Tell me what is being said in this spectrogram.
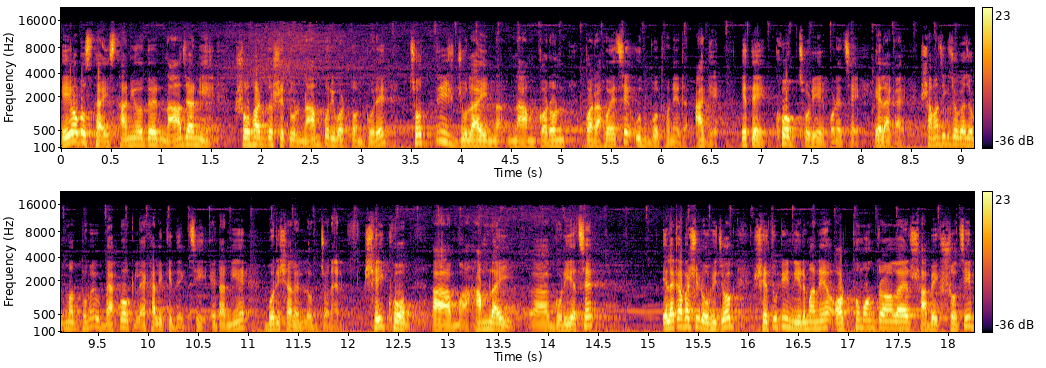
এই অবস্থায় স্থানীয়দের না জানিয়ে সৌহার্দ্য সেতুর নাম পরিবর্তন করে ছত্রিশ জুলাই নামকরণ করা হয়েছে উদ্বোধনের আগে। এতে ক্ষোভ ছড়িয়ে পড়েছে এলাকায়। সামাজিক যোগাযোগ মাধ্যমেও ব্যাপক লেখালেখি দেখছি এটা নিয়ে বরিশালের লোকজনের। সেই ক্ষোভ আহ, গড়িয়েছে। এলাকাবাসীর অভিযোগ, সেতুটি নির্মাণে অর্থ মন্ত্রণালয়ের সাবেক সচিব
